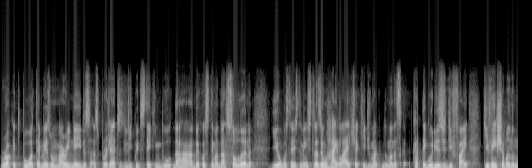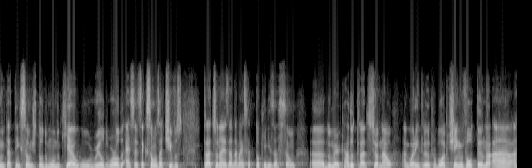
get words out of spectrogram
Rocket Pool, até mesmo Marinade, os projetos de liquid staking do, da, do ecossistema da Solana. E eu gostaria também de trazer um highlight aqui de uma, de uma das categorias de DeFi que vem chamando muita atenção de todo mundo, que é o Real World Assets, que são os ativos tradicionais, nada mais que a tokenização uh, do mercado tradicional, agora entrando para o blockchain, voltando a, a,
